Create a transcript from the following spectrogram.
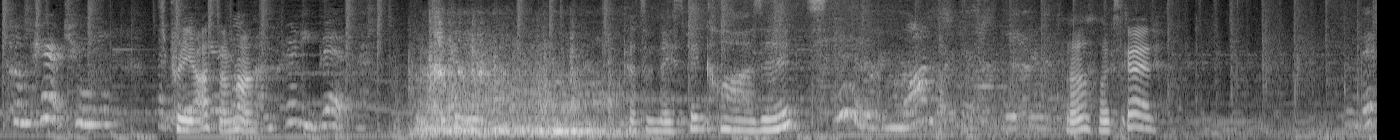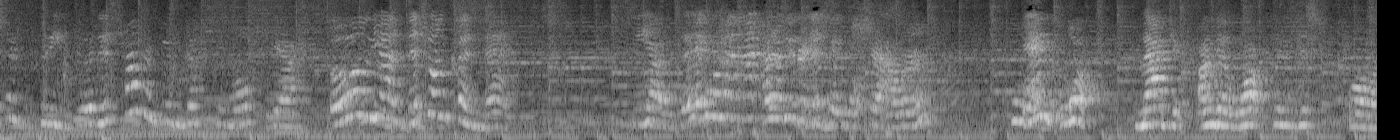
Compared to It's pretty awesome, huh? I'm pretty big. Got some nice big closets. Ooh. Oh, looks good. This is pretty good. This hasn't been done for most. Yeah. Oh yeah, this one connects. Yeah, this one connects to this shower. And watch, magic. I'm gonna walk through this wall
